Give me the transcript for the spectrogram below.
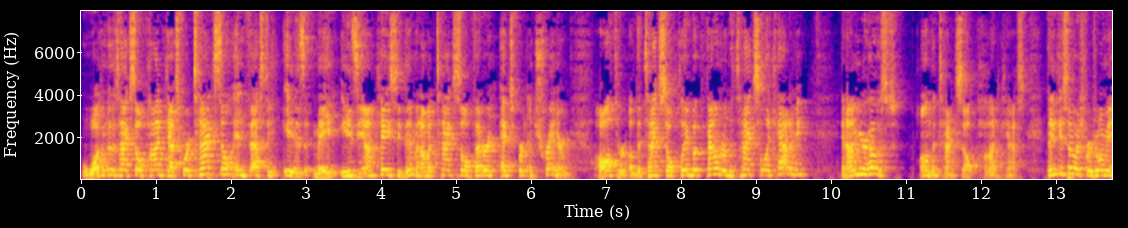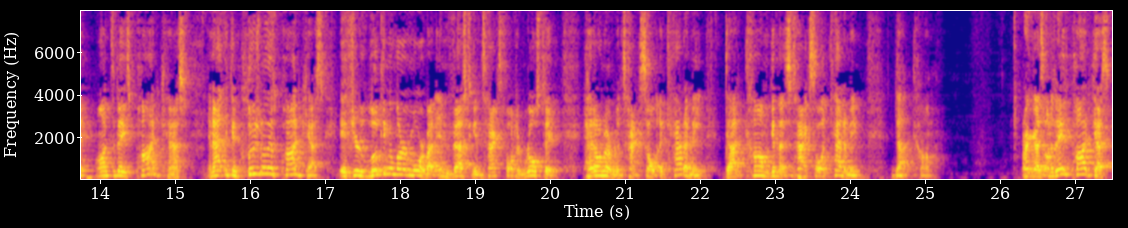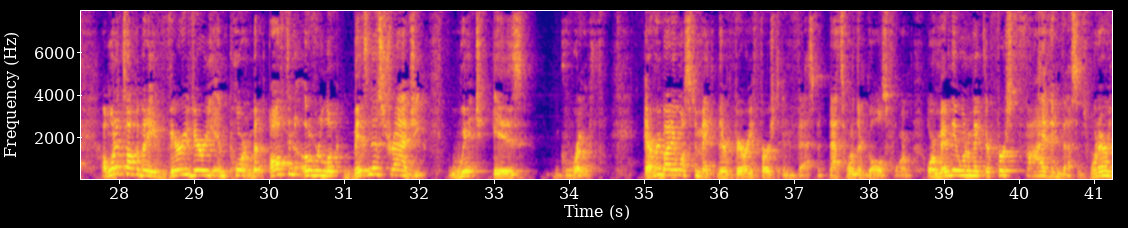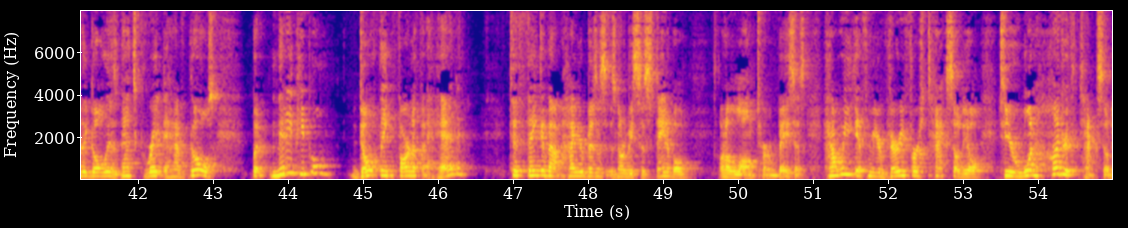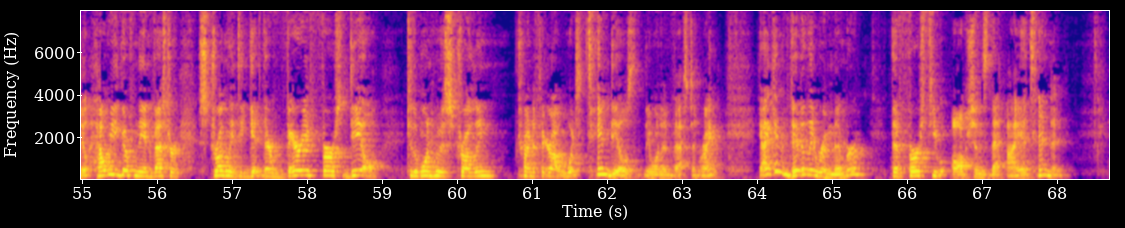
Welcome to the Tax Sale Podcast, where tax sale investing is made easy. I'm Casey Dimon. I'm a tax sale veteran, expert, and trainer, author of the Tax Sale Playbook, founder of the Tax Sale Academy, and I'm your host on the Tax Sale Podcast. Thank you so much for joining me on today's podcast. And at the conclusion of this podcast, if you're looking to learn more about investing in tax defaulted real estate, head on over to taxsaleacademy.com. Again, that's taxsaleacademy.com. All right, guys, on today's podcast, I want to talk about a very, very important but often overlooked business strategy, which is growth. Everybody wants to make their very first investment. That's one of their goals for them. Or maybe they want to make their first five investments, whatever the goal is. That's great to have goals. But many people don't think far enough ahead to think about how your business is going to be sustainable on a long term basis? How will you get from your very first tax sale deal to your 100th tax sale deal? How will you go from the investor struggling to get their very first deal to the one who is struggling trying to figure out which 10 deals they want to invest in, right? I can vividly remember the first few auctions that I attended.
